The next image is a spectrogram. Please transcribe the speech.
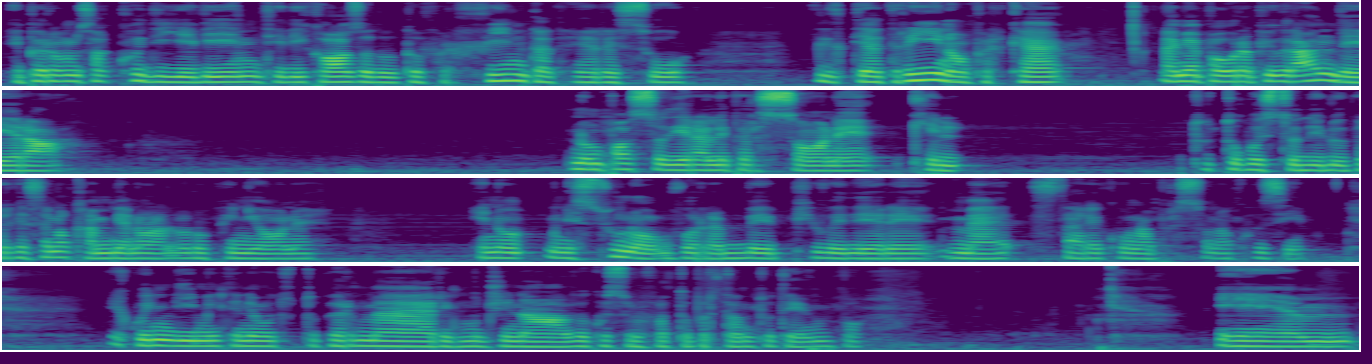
E per un sacco di eventi, di cose, ho dovuto far finta, tenere su il teatrino perché la mia paura più grande era non posso dire alle persone che tutto questo di lui perché sennò cambiano la loro opinione e non, nessuno vorrebbe più vedere me stare con una persona così. E quindi mi tenevo tutto per me, rimuginavo e questo l'ho fatto per tanto tempo. E um,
